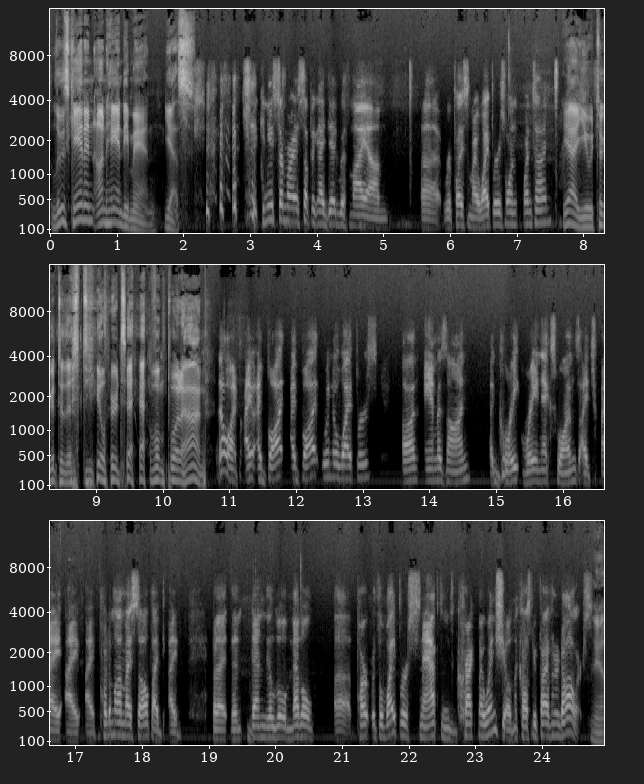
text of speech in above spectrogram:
loose cannon, unhandy man. Yes. can you summarize something I did with my um uh, replacing my wipers one one time. Yeah, you took it to the dealer to have them put on. No, I, I, I bought I bought window wipers on Amazon. A great Rain-X ones. I I I, I put them on myself. I, I but I, then then the little metal uh, part with the wiper snapped and cracked my windshield, and it cost me five hundred dollars. Yeah,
